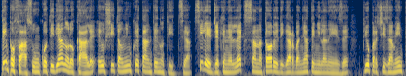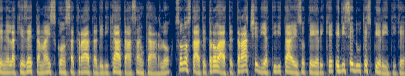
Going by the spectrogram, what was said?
Tempo fa su un quotidiano locale è uscita un'inquietante notizia. Si legge che nell'ex sanatorio di Garbagnate Milanese, più precisamente nella chiesetta mai sconsacrata dedicata a San Carlo, sono state trovate tracce di attività esoteriche e di sedute spiritiche.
